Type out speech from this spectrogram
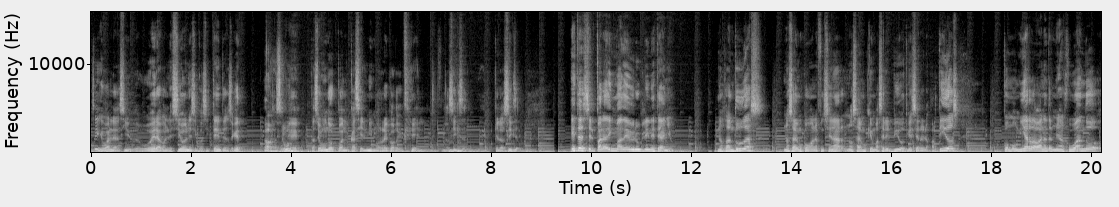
Sí, igual así de bobera con lesiones, inconsistente, no sé qué. No, ya segundo. Eh, está segundo con casi el mismo récord que el- los Sixers. Que los Sixers. Este es el paradigma de Brooklyn este año. Nos dan dudas, no sabemos cómo van a funcionar, no sabemos quién va a ser el pivot que cierre los partidos, cómo mierda van a terminar jugando,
